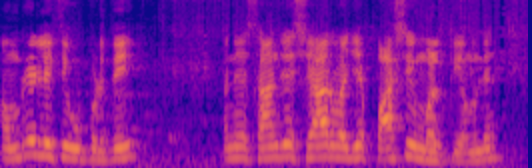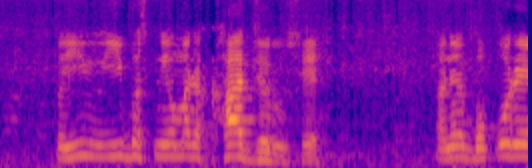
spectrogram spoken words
અમરેલીથી ઉપડતી અને સાંજે ચાર વાગે પાછી મળતી અમને. તો એ એ બસની અમારે ખાસ જરૂર છે. અને બપોરે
